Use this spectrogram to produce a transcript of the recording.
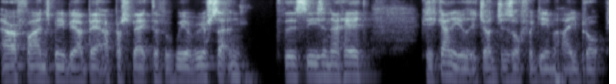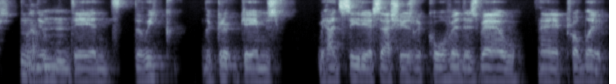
our fans maybe a better perspective of where we're sitting for the season ahead. Because you can't really judge us off a game at Ibrox mm-hmm. on the opening day, and the week, the group games, we had serious issues with COVID as well. Uh, probably,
